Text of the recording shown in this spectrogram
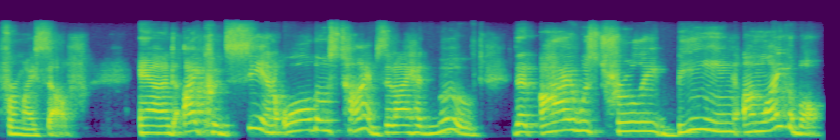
for myself. And I could see in all those times that I had moved that I was truly being unlikable.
